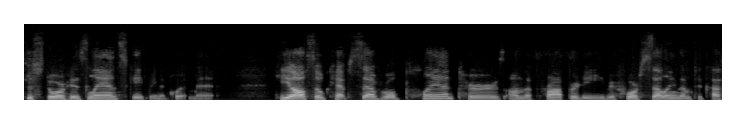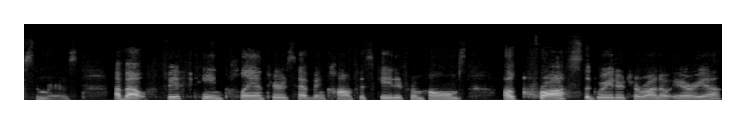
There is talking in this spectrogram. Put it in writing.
to store his landscaping equipment. He also kept several planters on the property before selling them to customers. About 15 planters have been confiscated from homes across the greater Toronto area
